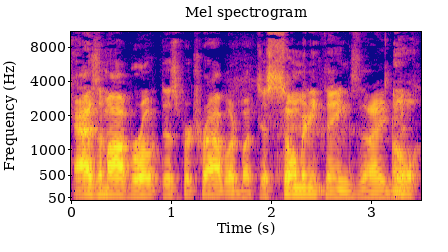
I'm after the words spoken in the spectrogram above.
Asimov wrote this for Traveller, but just so many things that I Oh,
